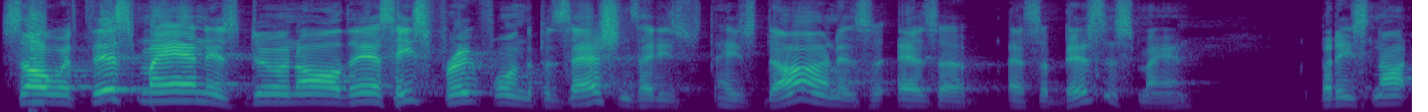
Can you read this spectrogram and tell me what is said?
So if this man is doing all this, he's fruitful in the possessions that he's, he's done as, as, a, as a businessman, but he's not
